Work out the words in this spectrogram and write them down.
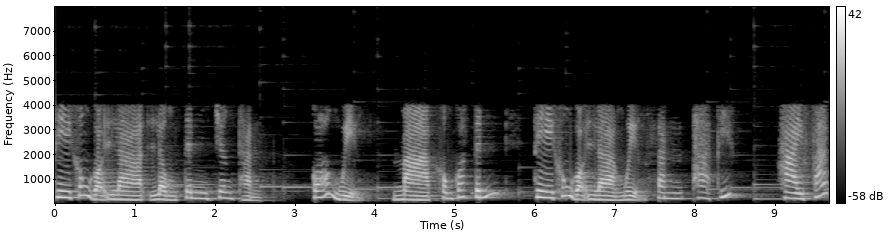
thì không gọi là lòng tin chân thành. Có nguyện mà không có tính thì không gọi là nguyện sanh tha thiết. Hai pháp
